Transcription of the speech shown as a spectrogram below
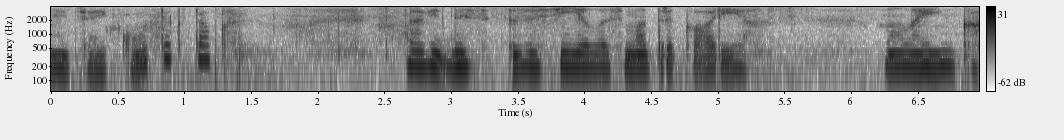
І цей кутик так. Тут навіть десь засіялась матрикарія маленька.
